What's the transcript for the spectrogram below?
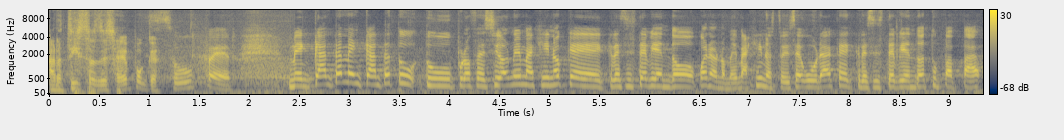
artistas de esa época. Súper. Me encanta, me encanta tu, tu profesión. Me imagino que creciste viendo, bueno, no me imagino, estoy segura que creciste viendo a tu papá.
